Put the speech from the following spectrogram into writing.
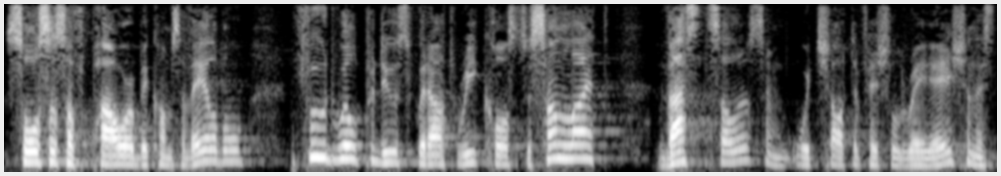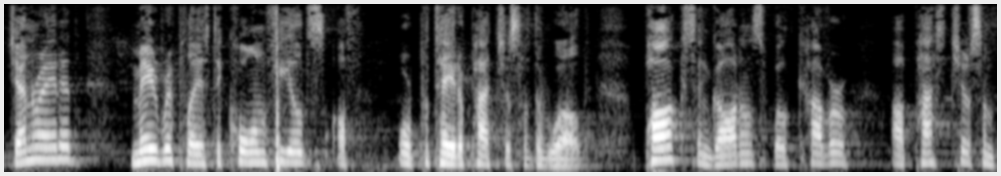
sources of power becomes available, food will produce without recourse to sunlight, vast cellars in which artificial radiation is generated may replace the cornfields of or potato patches of the world. Parks and gardens will cover our pastures and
